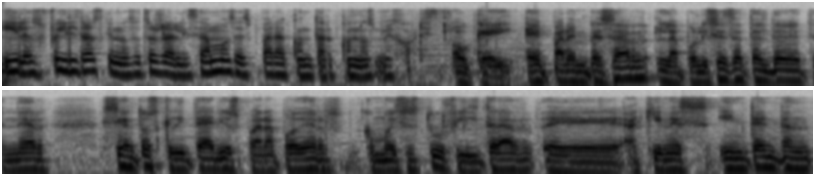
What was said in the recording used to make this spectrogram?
y los filtros que nosotros realizamos es para contar con los mejores. Ok, eh, para empezar, la Policía Estatal debe tener ciertos criterios para poder, como dices tú, filtrar a quienes intentan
